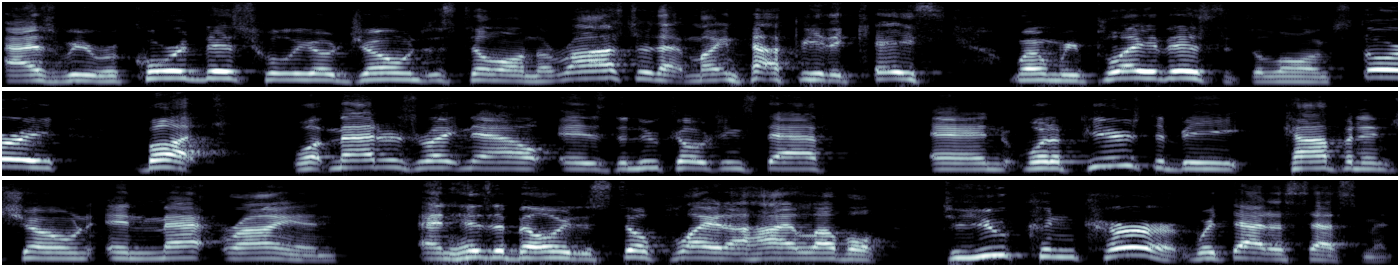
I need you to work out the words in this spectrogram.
as we record this, Julio Jones is still on the roster. That might not be the case when we play this. It's a long story. But what matters right now is the new coaching staff and what appears to be confidence shown in Matt Ryan and his ability to still play at a high level. Do you concur with that assessment?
